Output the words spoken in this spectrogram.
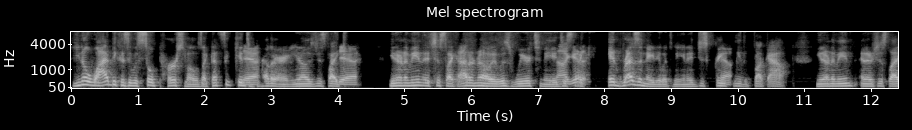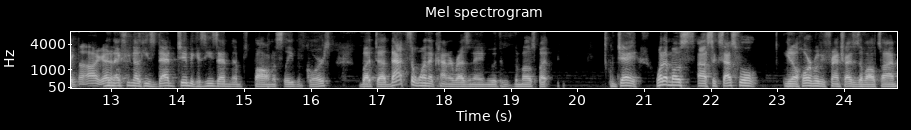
You know why? Because it was so personal. It was like that's the kid's Yeah. brother. You know, it's just like, Yeah. you know what I mean? It's just like I don't know. It was weird to me. It No, just like it. resonated with me, and it just creeped Yeah. me the fuck out. You know what I mean? And it was just like Oh, the next thing you know, he's dead too because he's ended up falling asleep, of course. But uh, that's the one that kind of resonated me with the most. But Jay, one of the most uh, successful, you know, horror movie franchises of all time,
